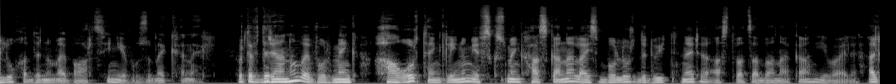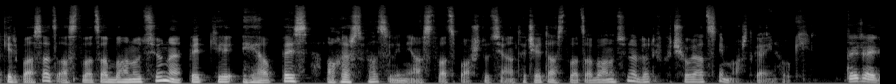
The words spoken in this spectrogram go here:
գլուխը դնում է բարձին եւ ուզում է քնել որտեվ դրանով է որ մենք հաղորդ ենք լինում եւ սկսում ենք հասկանալ այս բոլոր դրույթները աստվածաբանական եւ այլն։ Այլ կերպ ասած աստվածաբանությունը պետք է էապես աղերսված լինի աստվածպաշտության, թե չէ այդ աստվածաբանությունը լրիվ կչորացնի մարդկային հոգին։ Դեր այլ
